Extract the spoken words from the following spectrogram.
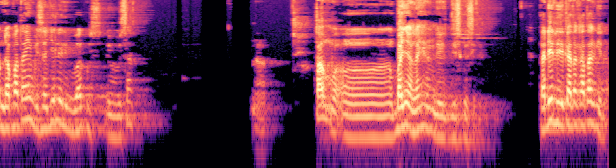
pendapatannya bisa jadi lebih bagus, lebih besar. Tam, eh, banyak yang didiskusikan. Tadi dikata-kata gini,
